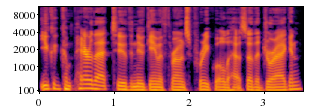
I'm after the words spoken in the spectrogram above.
You could compare that to the new Game of Thrones prequel, The House of the Dragon.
